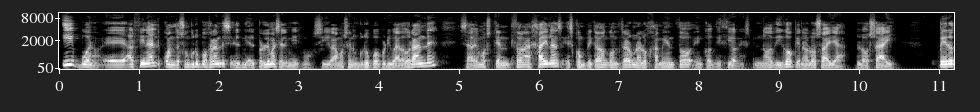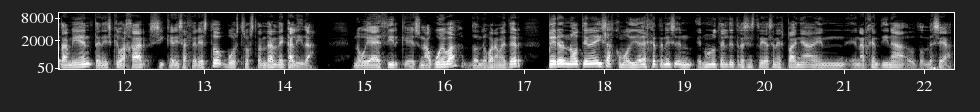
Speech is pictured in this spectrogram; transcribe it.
Y bueno, eh, al final, cuando son grupos grandes, el, problema es el mismo. Si vamos en un grupo privado grande, sabemos que en zonas Highlands es complicado encontrar un alojamiento en condiciones. No digo que no los haya, los hay. Pero también tenéis que bajar, si queréis hacer esto, vuestro estándar de calidad. No voy a decir que es una cueva donde os van a meter, pero no tenéis las comodidades que tenéis en, un hotel de tres estrellas en España, en, en Argentina o donde sea.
